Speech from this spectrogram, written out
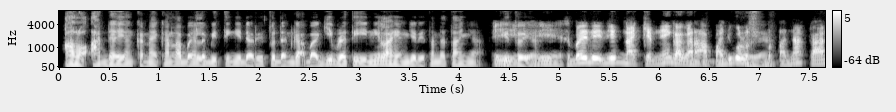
Kalau ada yang kenaikan laba yang lebih tinggi dari itu dan nggak bagi berarti inilah yang jadi tanda tanya gitu iya, ya. iya sebenarnya dia, dia naikinnya gara-gara apa juga lu harus Iya. pertanyakan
